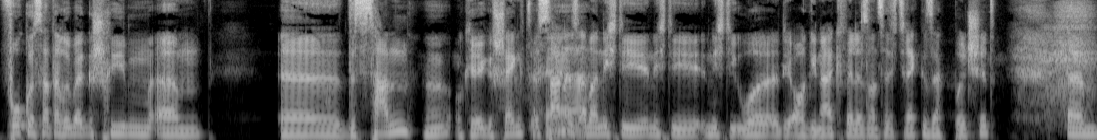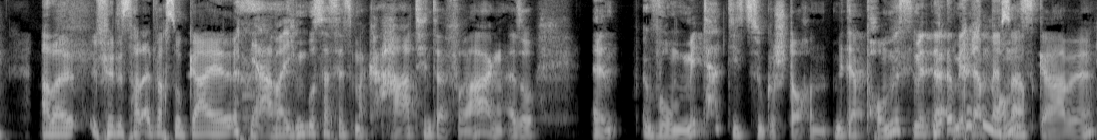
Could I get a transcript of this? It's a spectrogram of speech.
Focus hat darüber geschrieben. Ähm, äh, The Sun, hm, okay, geschenkt. The Sun Ja. ist aber nicht die, nicht die, nicht die Ur, die Originalquelle, sonst hätte ich direkt gesagt Bullshit. Ähm, aber ich finde es halt einfach so geil. Ja, aber ich muss das jetzt mal hart hinterfragen. Also, ähm, womit hat die zugestochen? Mit der Pommes, mit, Mit der, einem mit der. Pommesgabel?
